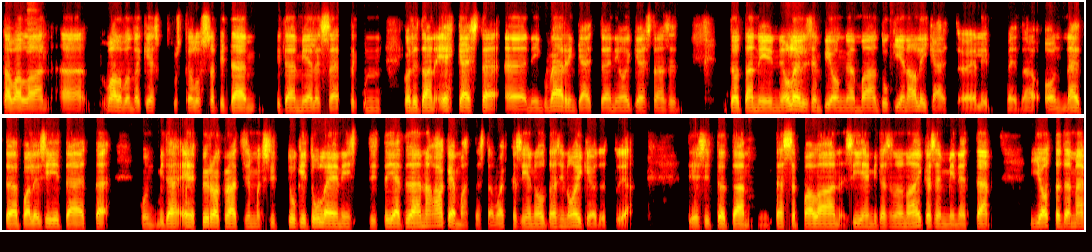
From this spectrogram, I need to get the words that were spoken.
tavallaan äh, valvontakeskustelussa pitää, pitää mielessä, että kun koitetaan ehkäistä äh, niin kuin väärinkäyttöä, niin oikeastaan se tota, niin, oleellisempi ongelma on tukien alikäyttö, eli meitä on näyttöä paljon siitä, että kun mitä e- byrokraattisemmaksi tuki tulee, niin sitten jätetään hakematta sitä, vaikka siihen oltaisiin oikeutettuja. Tietysti tota, tässä palaan siihen, mitä sanoin aikaisemmin, että jotta tämä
